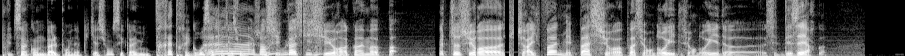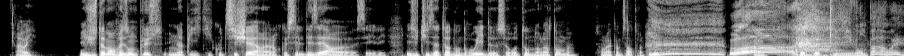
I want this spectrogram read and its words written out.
plus de 50 balles pour une application, c'est quand même une très très grosse application. Ah, J'en Oui, suis oui. pas si sûr, hein, quand même euh, pas. Peut-être sur, euh, sur iPhone, mais pas sur, euh, pas sur Android. Sur Android, euh, c'est le désert, quoi. Ah oui. Et justement, raison de plus, une appli qui coûte si cher alors que c'est le désert, euh, c'est les, les utilisateurs d'Android euh, se retournent dans leur tombe. Ils sont là comme ça en train de... Ah, Peut-être qu'ils y vont pas, ouais.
